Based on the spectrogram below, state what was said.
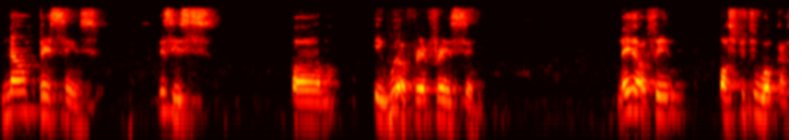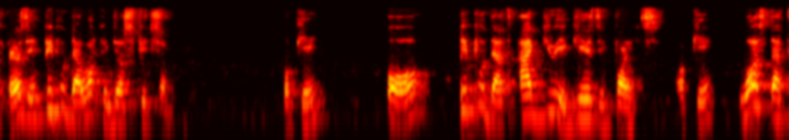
noun persons. This is um, a way of referencing. Next, I'm saying hospital workers, but saying people that work in the hospital. Okay? Or people that argue against the point. Okay? Words that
